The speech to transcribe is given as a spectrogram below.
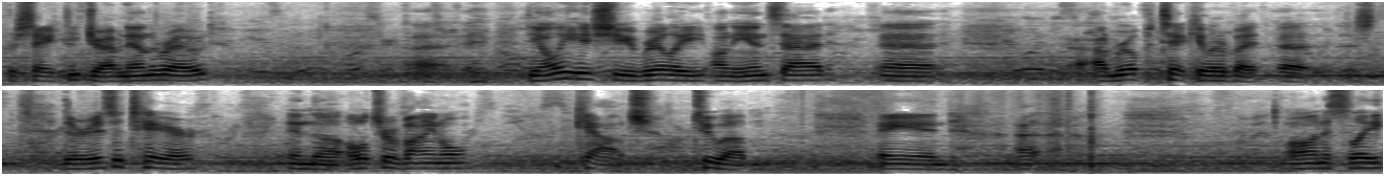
for safety driving down the road. Uh, the only issue really on the inside, uh, I'm real particular, but uh, there is a tear in the ultra vinyl couch, two of them, and uh, honestly,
